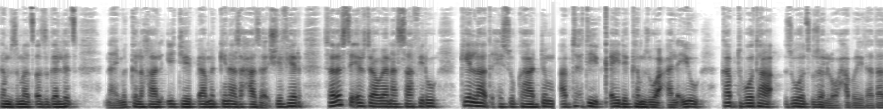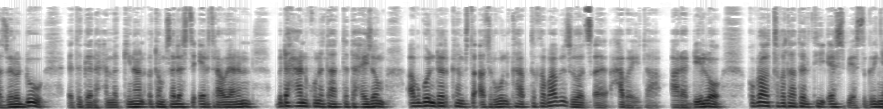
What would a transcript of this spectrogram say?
ከም ዝመጸ ዝገልጽ ናይ ምክልኻል ኢትዮጵያ መኪና ዝሓዘ ሹፌር ሰለስተ ኤርትራውያን ኣሳፊሩ ኬላ ጥሒሱ ክሃድም ኣብ ትሕቲ ቀይዲ ከም ዝወዓለ እዩ ካብቲ ቦታ ዝወጹ ዘለዉ ሓበሬታታት ዘረድኡ። እቲ ገናሒ መኪናን እቶም ሰለስተ ኤርትራውያንን ብደሓን ኩነታት ተታሒዞም ኣብ ጎንደር ከም ዝተኣስሩ'ውን ካብቲ ከባቢ ዝወጸ ሓበሬታ ኣረዲኡ'ሎ። ክቡራት ተኸታተልቲ SBS ትግርኛ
